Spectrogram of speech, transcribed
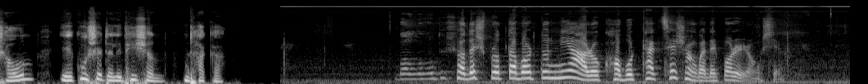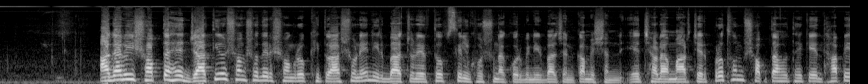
শাওন, একুশে টেলিভিশন, ঢাকা। বঙ্গবন্ধু স্বদেশ প্রত্যাবর্তন নিয়ে আরও খবর থাকছে সংবাদের পরের অংশে। আগামী সপ্তাহে জাতীয় সংসদের সংরক্ষিত আসনে নির্বাচনের তফসিল ঘোষণা করবে নির্বাচন কমিশন। এছাড়া মার্চের প্রথম সপ্তাহ থেকে ধাপে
